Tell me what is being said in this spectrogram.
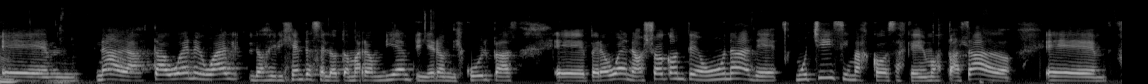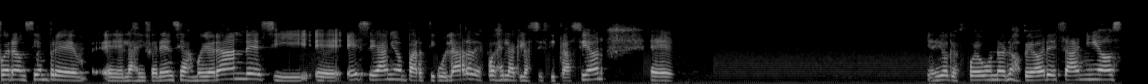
Eh, nada, está bueno, igual los dirigentes se lo tomaron bien, pidieron disculpas, eh, pero bueno, yo conté una de muchísimas cosas que hemos pasado. Eh, fueron siempre las diferencias muy grandes y ese año en particular, después de la clasificación, digo que fue uno de los peores años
